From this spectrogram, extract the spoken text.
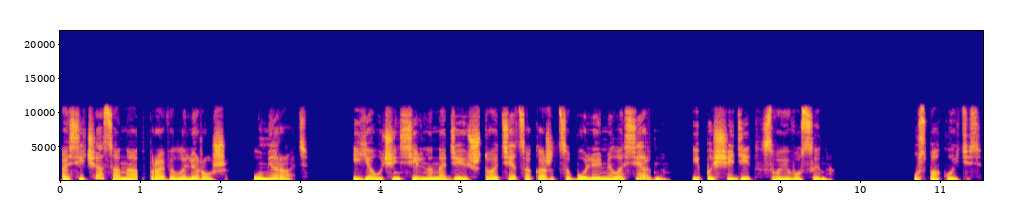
А сейчас она отправила Лероша умирать. И я очень сильно надеюсь, что отец окажется более милосердным и пощадит своего сына. Успокойтесь,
